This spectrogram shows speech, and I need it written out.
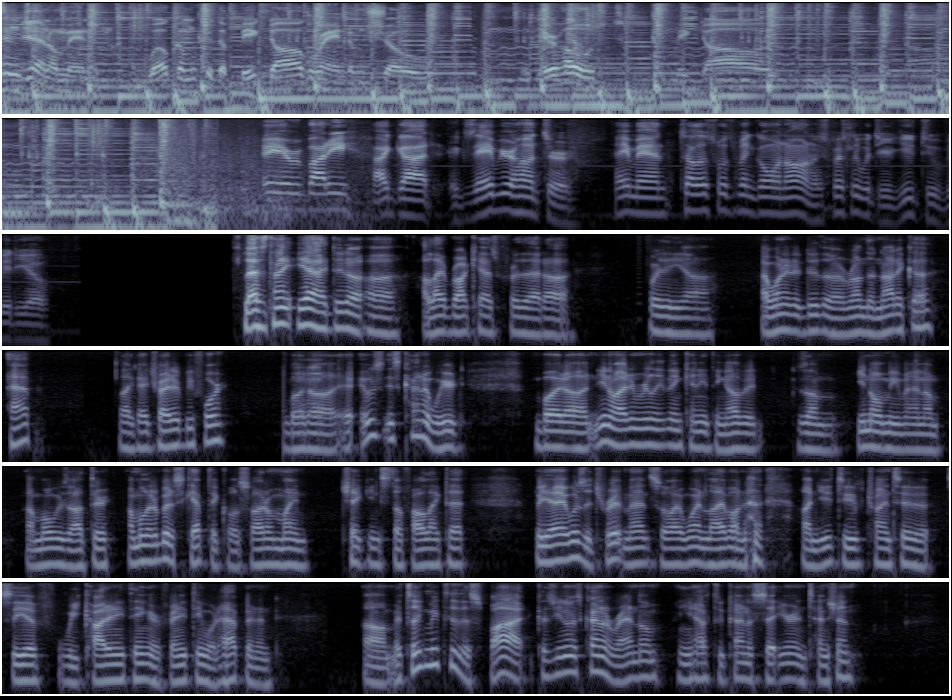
Ladies and gentlemen, welcome to the Big Dog Random Show with your host, Big Dog. Hey everybody, I got Xavier Hunter. Hey man, tell us what's been going on, especially with your YouTube video. Last night, yeah, I did a a, a live broadcast for that uh for the uh I wanted to do the Run the Randonautica app. Like I tried it before, but Mhm. uh it, it was it's kind of weird. But uh you know, I didn't really think anything of it cuz um you know me, man, I'm I'm always out there. I'm a little bit skeptical, so I don't mind checking stuff out like that. But yeah, it was a trip, man. So I went live on on YouTube trying to see if we caught anything or if anything would happen and um, it took me to the spot because you know it's kind of random and you have to kind of set your intention.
